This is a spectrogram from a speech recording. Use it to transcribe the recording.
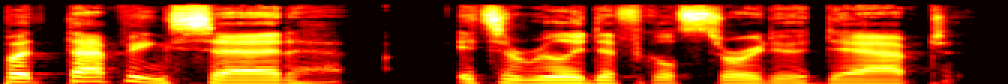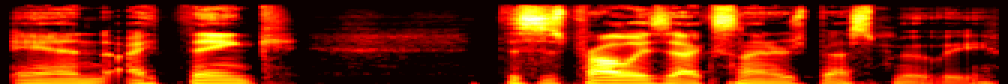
but that being said, it's a really difficult story to adapt, and I think this is probably Zack Snyder's best movie.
